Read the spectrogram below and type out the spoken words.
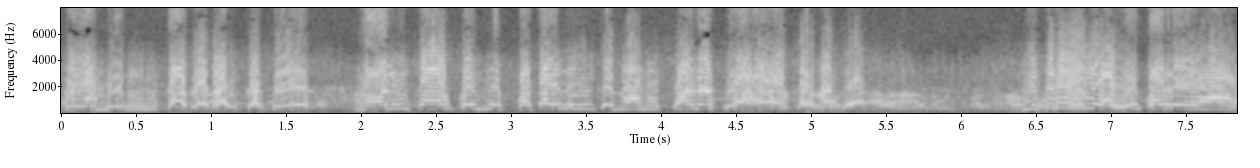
تو وہ میری ہی تابع داری کرتے۔ مولوی صاحب کو یہ پتہ ہی نہیں کہ میں نے کہنا کیا ہے اور کرنا کیا ہے۔ جتنے بھی آگے پڑھ رہے ہیں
